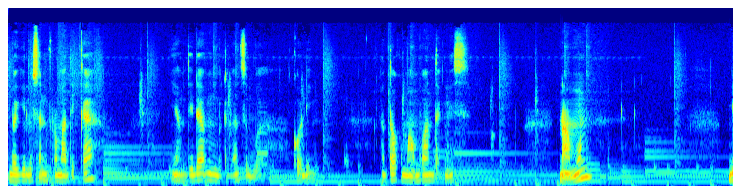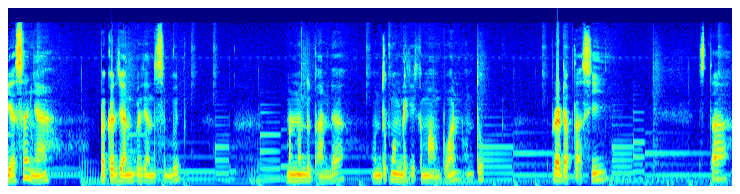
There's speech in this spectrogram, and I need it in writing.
bagi lulusan informatika yang tidak membutuhkan sebuah coding atau kemampuan teknis. Namun, biasanya pekerjaan-pekerjaan tersebut menuntut Anda untuk memiliki kemampuan untuk beradaptasi serta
